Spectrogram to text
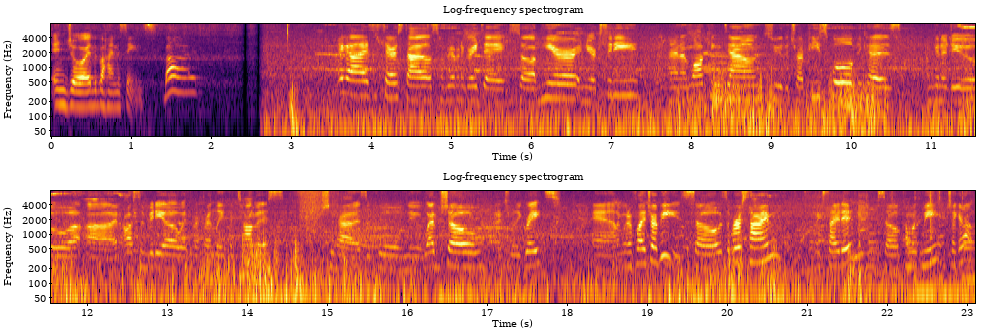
Enjoy the behind the scenes. Bye. Hey guys, it's Tara Stiles. Hope you're having a great day. So I'm here in New York City and I'm walking down to the trapeze school because I'm gonna do uh, an awesome video with my friend Latham Thomas. She has a cool new web show and it's really great. And I'm gonna fly trapeze. So it's the first time excited. So come with me and check it out.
